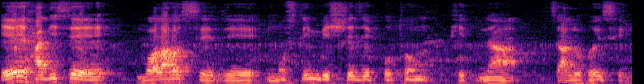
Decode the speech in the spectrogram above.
এই হাদিসে বলা হচ্ছে যে, মুসলিম বিশ্বে যে প্রথম ফিতনা চালু হয়েছিল,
